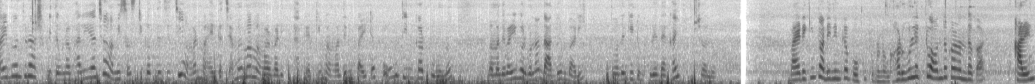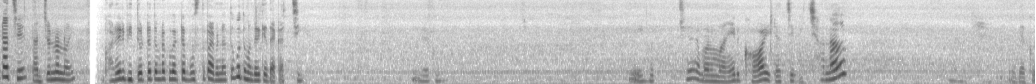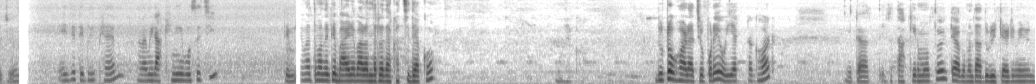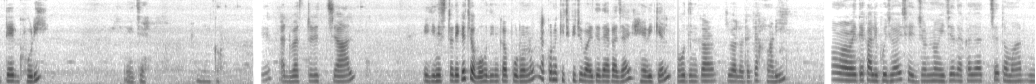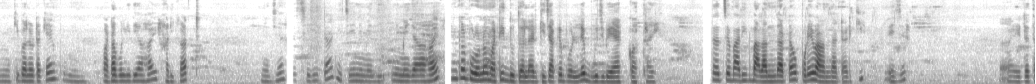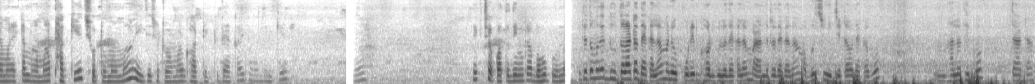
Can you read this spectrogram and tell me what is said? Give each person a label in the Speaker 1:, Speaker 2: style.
Speaker 1: High বন্ধুরা আশা করি তোমরা ভালোই আছো। আমি ষষ্ঠী করতে এসেছি আমার মায়ের কাছে। আমার মা মামার বাড়িতে থাকে আর কি। মামাদের বাড়িটা বহু দিনকার পুরনো। মামাদের বাড়ি বলব না, দাদুর বাড়ি। তোমাদেরকে একটু ঘুরে দেখাই। চলো। বাইরে কিন্তু অনেক দিনকার বহু পুরনো। ঘরগুলো একটু অন্ধকার অন্ধকার। কারেন্ট আছে, তার জন্য নয়। ঘরের ভিতরটা তোমরা খুব একটা বুঝতে পারবে না তবু তোমাদেরকে দেখাচ্ছি। দেখো। এই হচ্ছে আমার মায়ের ঘর, এটা হচ্ছে বিছানা। দেখো যে এই যে টেবিল ফ্যান, আর আমি রাখি নিয়ে বসেছি। টেবিল এবার তোমাদেরকে বাইরে বারান্দাটা দেখাচ্ছি, দেখো। দেখো। দুটো ঘর আছে ওপরে, ওই একটা ঘর। এটা এটা তাকের মতো, এটা আমার দাদু রিটায়ারমেন্টের ঘড়ি। এই যে, দেখো। অ্যাডভাস্টারের চাল। এই জিনিসটা দেখেছ? বহুদিনকার পুরনো। এখনও কিছু কিছু বাড়িতে দেখা যায় হ্যারিকেল বহুদিনকার, কী বলো ওটাকে, হাঁড়ি। আমার বাড়িতে কালী পুজো হয়, সেই জন্য এই যে দেখা যাচ্ছে তোমার কী বলে ওটাকে পাটা বলি দেওয়া হয়, হাঁড়ি কাঠ। এই যে সিঁড়িটা নিচেই নেমে নেমে যাওয়া হয়। এখানকার পুরোনো মাটির দুতলা আর কি, যাকে বললে বুঝবে এক কথায়। এটা হচ্ছে বাড়ির বারান্দাটা, ওপরে বারান্দাটা আর কি, এই যে। আর এটাতে আমার একটা মামা থাকে, ছোট মামা, এই যে ছোট মামার ঘরটা একটু দেখাই তোমাদেরকে। দেখছ কতদিনকার বহু পুরনো? এটা তোমাদের দুতলাটা দেখালাম মানে উপরের ঘরগুলো দেখালাম, বারান্দাটা দেখালাম, অবশ্যই নিচেটাও দেখাবো। ভালো থেকো, টাটা।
